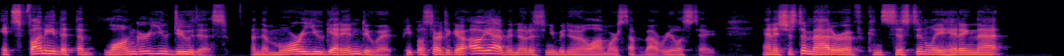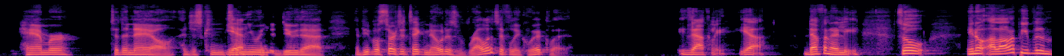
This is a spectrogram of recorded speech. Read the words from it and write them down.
It's funny that the longer you do this, and the more you get into it, people start to go, Oh, yeah, I've been noticing you've been doing a lot more stuff about real estate. And it's just a matter of consistently hitting that hammer to the nail and just continuing yeah. to do that. And people start to take notice relatively quickly. Exactly. Yeah, definitely. So, you know, a lot of people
